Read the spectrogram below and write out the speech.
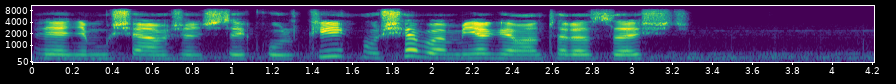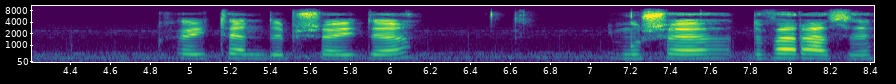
Ja nie musiałam wziąć tej kulki? Musiałam. Jak ja mam teraz zejść? Okej, tędy przejdę. I muszę dwa razy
